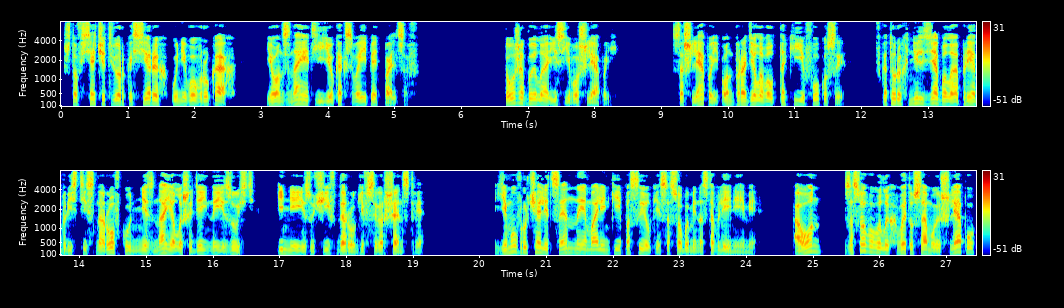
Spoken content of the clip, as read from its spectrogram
что вся четверка серых у него в руках, и он знает ее как свои пять пальцев. То же было и с его шляпой. Со шляпой он проделывал такие фокусы, в которых нельзя было приобрести сноровку, не зная лошадей наизусть и не изучив дороги в совершенстве. Ему вручали ценные маленькие посылки с особыми наставлениями, а он засовывал их в эту самую шляпу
